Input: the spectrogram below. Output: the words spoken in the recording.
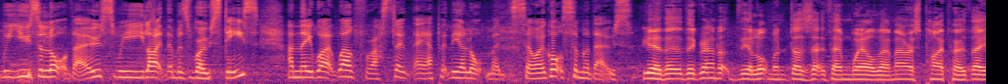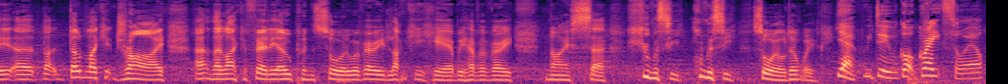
we use a lot of those. We like them as roasties, and they work well for us, don't they, up at the allotment? So I got some of those. Yeah, the, the ground the allotment does them well. Uh, Maris Piper, they they uh, don't like it dry and they like a fairly open soil. We're very lucky here. We have a very nice uh, humusy, humusy soil, don't we? Yeah, we do. We've got great soil,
